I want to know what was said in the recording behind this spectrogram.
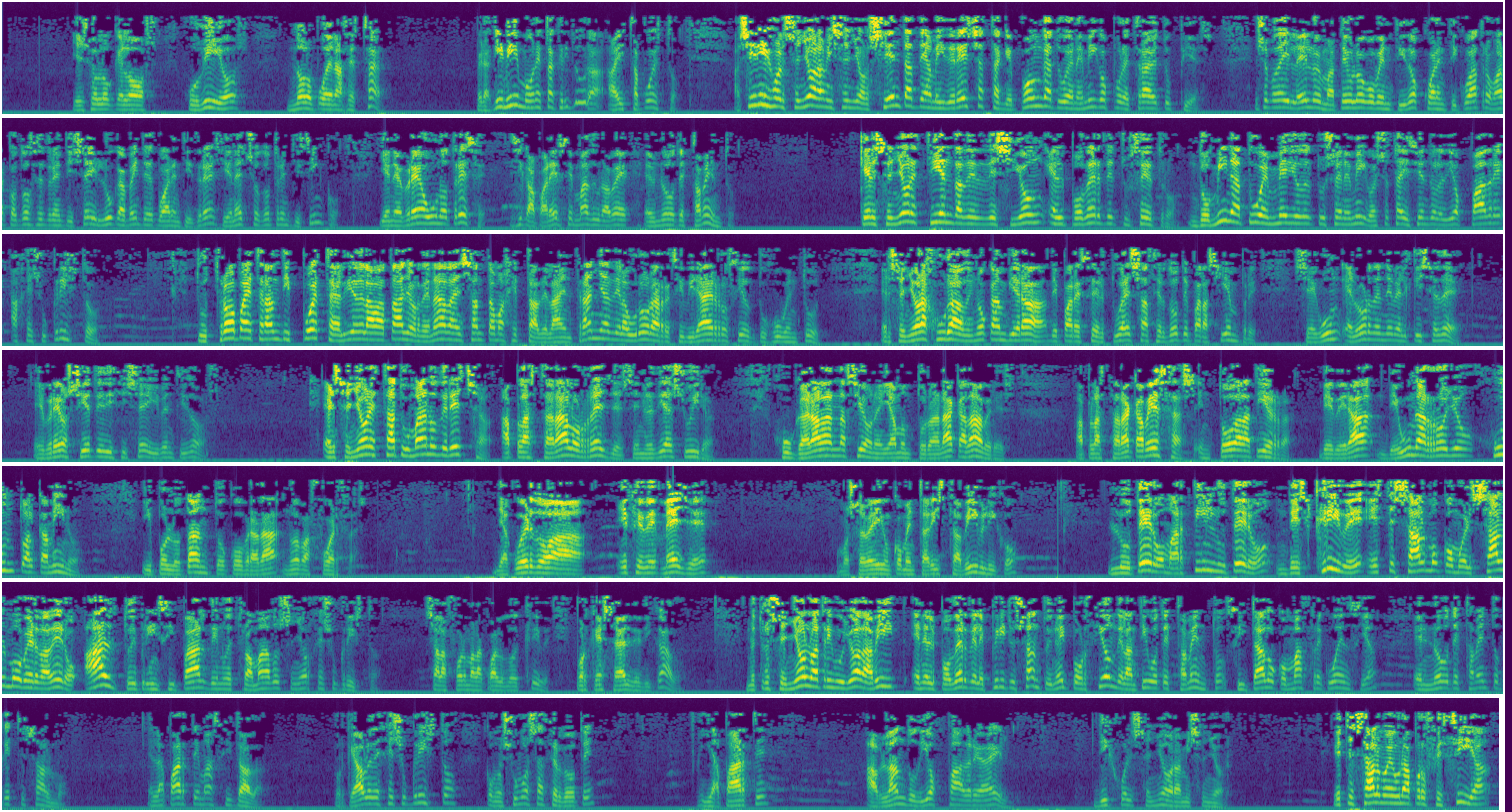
Y eso es lo que los judíos no lo pueden aceptar. Pero aquí mismo, en esta escritura, ahí está puesto. Así dijo el Señor a mi Señor, siéntate a mi derecha hasta que ponga a tus enemigos por estrado de tus pies. Eso podéis leerlo en Mateo luego 22, 44, Marcos 12, 36, Lucas 20, 43 y en Hechos 2, 35 y en Hebreo 1, 13. Es decir, que aparece más de una vez el Nuevo Testamento. Que el Señor extienda desde Sión el poder de tu cetro. Domina tú en medio de tus enemigos. Eso está diciéndole Dios Padre a Jesucristo. Tus tropas estarán dispuestas el día de la batalla, ordenadas en santa majestad. De las entrañas de la aurora recibirás el rocío de tu juventud. El Señor ha jurado y no cambiará de parecer, tú eres sacerdote para siempre, según el orden de Melquisedec. Hebreos 7, 16 y 22. El Señor está a tu mano derecha, aplastará a los reyes en el día de su ira, juzgará a las naciones y amontonará cadáveres, aplastará cabezas en toda la tierra, beberá de un arroyo junto al camino y por lo tanto cobrará nuevas fuerzas. De acuerdo a F.B. Meyer, como sabéis, un comentarista bíblico, Lutero, Martín Lutero, describe este salmo como el salmo verdadero, alto y principal de nuestro amado Señor Jesucristo. Esa es la forma en la cual lo describe, porque es a él dedicado. Nuestro Señor lo atribuyó a David en el poder del Espíritu Santo y no hay porción del Antiguo Testamento citado con más frecuencia en el Nuevo Testamento que este salmo, en la parte más citada, porque habla de Jesucristo como sumo sacerdote y aparte hablando Dios Padre a él dijo el Señor a mi Señor. Este salmo es una profecía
